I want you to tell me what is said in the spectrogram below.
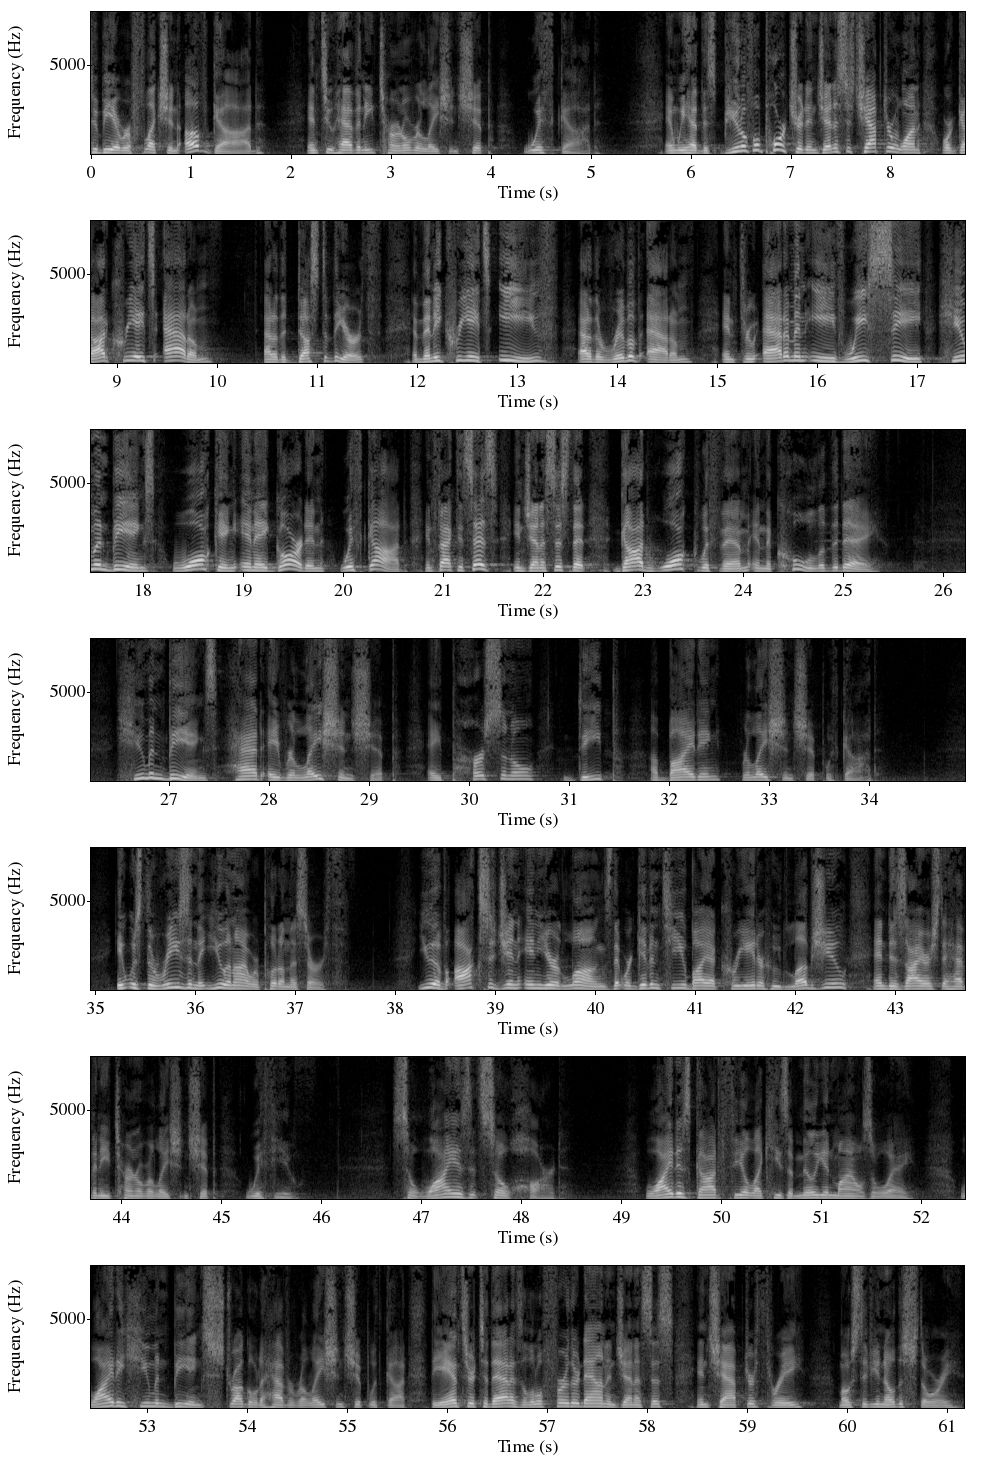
to be a reflection of God and to have an eternal relationship with God. And we had this beautiful portrait in Genesis chapter 1 where God creates Adam out of the dust of the earth, and then he creates Eve out of the rib of Adam. And through Adam and Eve, we see human beings walking in a garden with God. In fact, it says in Genesis that God walked with them in the cool of the day. Human beings had a relationship a personal, deep, abiding relationship with God. It was the reason that you and I were put on this earth. You have oxygen in your lungs that were given to you by a creator who loves you and desires to have an eternal relationship with you. So, why is it so hard? Why does God feel like He's a million miles away? Why do human beings struggle to have a relationship with God? The answer to that is a little further down in Genesis in chapter 3. Most of you know the story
